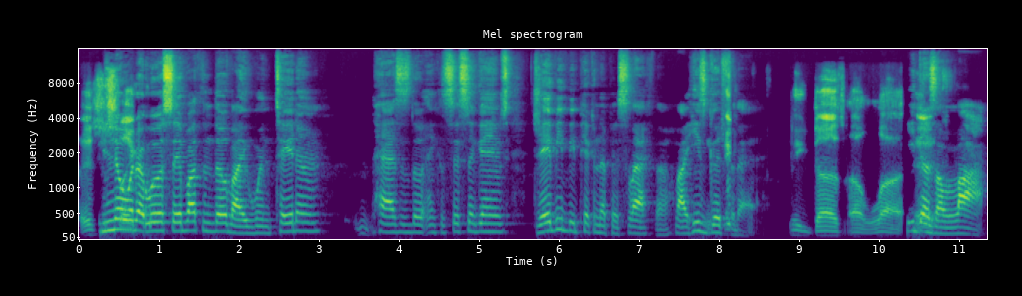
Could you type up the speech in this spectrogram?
It's just You know like, what I will say about them though? Like when Tatum has his little inconsistent games, JB be picking up his slack though. Like he's good for that. he does a lot. He does a lot.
